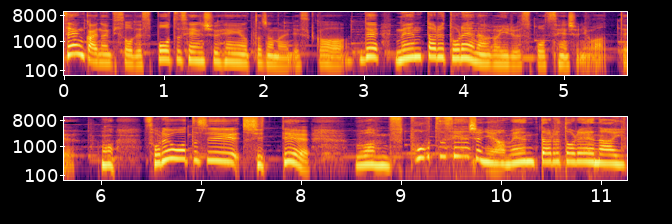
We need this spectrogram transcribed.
前回のエピソードでスポーツ選手編やったじゃないですか。でメンタルトレーナーがいるスポーツ選手にはあって、まあ、それを私知ってうわスポーツ選手にはメンタルトレーナーい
